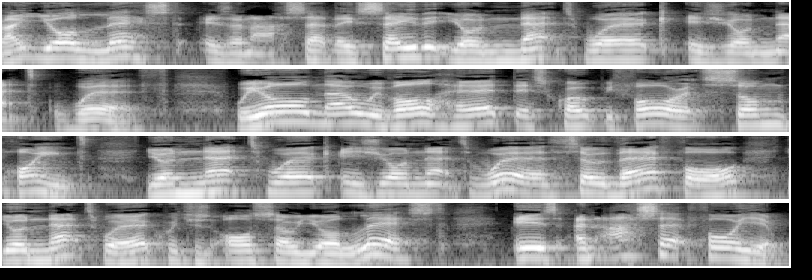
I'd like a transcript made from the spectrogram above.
right? Your list is an asset. They say that your network is your net worth. We all know, we've all heard this quote before at some point. Your network is your net worth. So therefore, your network, which is also your list, is an asset for you,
